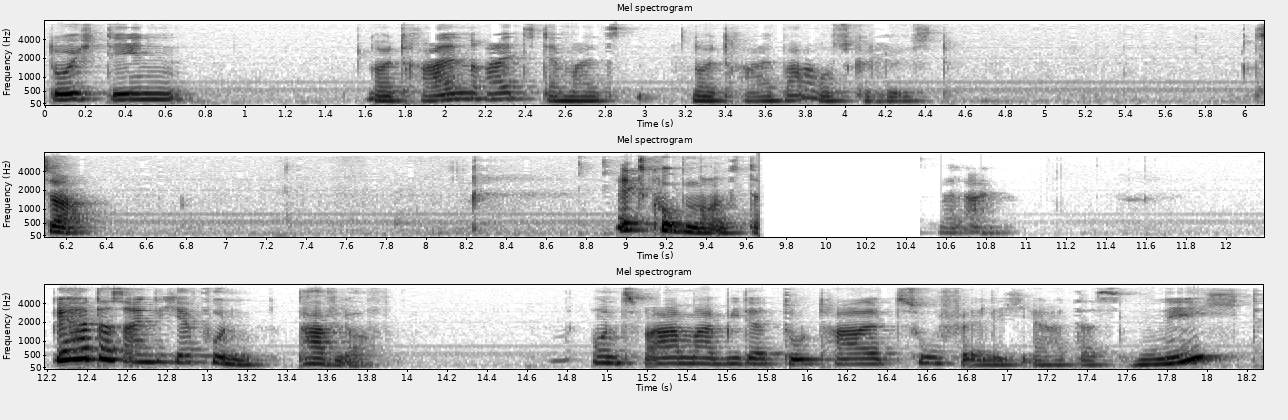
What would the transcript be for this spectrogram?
durch den neutralen Reiz, der mal neutral war, ausgelöst. So. Jetzt gucken wir uns das mal an. Wer hat das eigentlich erfunden? Pavlov. Und zwar mal wieder total zufällig. Er hat das nicht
